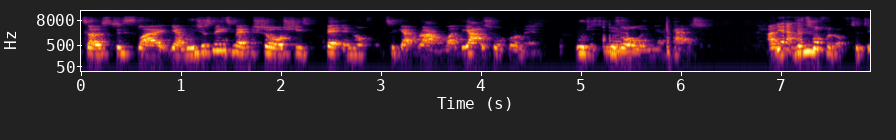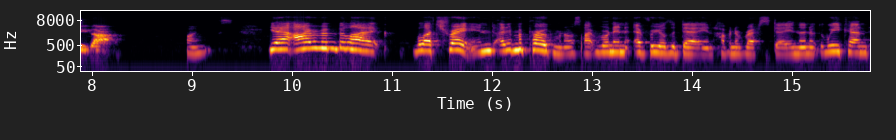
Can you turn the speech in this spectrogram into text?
So it's just like, yeah, we just need to make sure she's fit enough to get round. Like the actual running was just was yeah. all in your head. And yeah, you're and tough enough to do that. Thanks. Yeah, I remember like well, I trained, I did my program and I was like running every other day and having a rest day. And then at the weekend,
